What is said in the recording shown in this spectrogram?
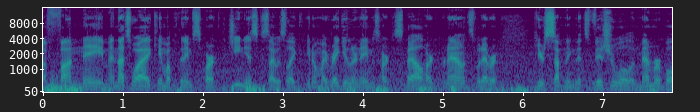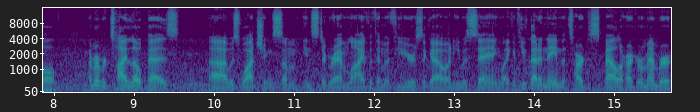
a, fun name and that's why i came up with the name spark the genius because i was like you know my regular name is hard to spell hard to pronounce whatever here's something that's visual and memorable i remember Tai Lopez uh, I was watching some Instagram live with him a few years ago, and he was saying like, if you've got a name that's hard to spell or hard to remember,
